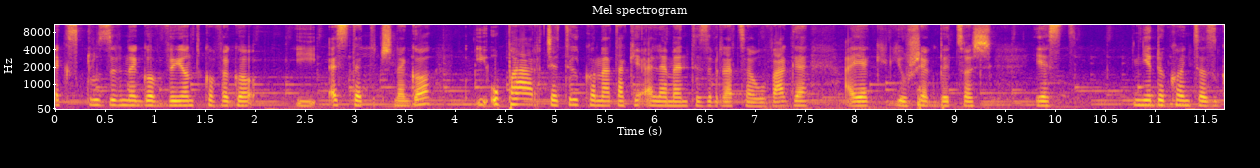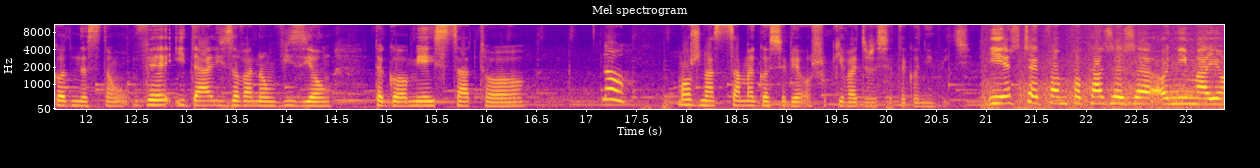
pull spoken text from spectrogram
ekskluzywnego, wyjątkowego i estetycznego i uparcie tylko na takie elementy zwraca uwagę, a jak już jakby coś jest nie do końca zgodne z tą wyidealizowaną wizją tego miejsca, to no, można z samego siebie oszukiwać, że się tego nie widzi. I jeszcze Wam pokażę, że oni mają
